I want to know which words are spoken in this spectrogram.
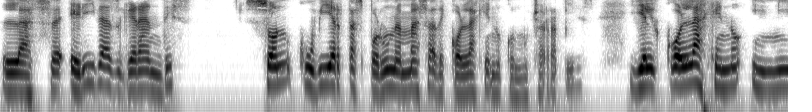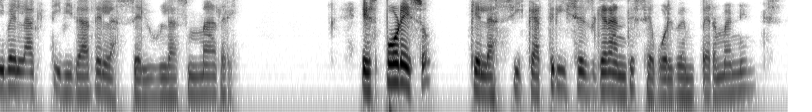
las heridas grandes son cubiertas por una masa de colágeno con mucha rapidez y el colágeno inhibe la actividad de las células madre. Es por eso que las cicatrices grandes se vuelven permanentes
